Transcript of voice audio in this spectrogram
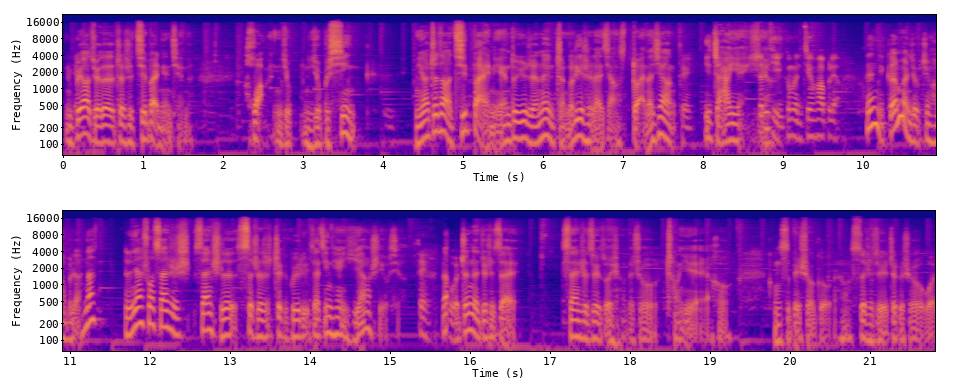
你不要觉得这是几百年前的。话，你就你就不信。你要知道，几百年对于人类整个历史来讲，短的像一眨眼一样，身体根本进化不了。那你根本就进化不了。那人家说三十、三十、四十这个规律，在今天一样是有效的。对，那我真的就是在三十岁左右的时候创业，然后公司被收购，然后四十岁这个时候，我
